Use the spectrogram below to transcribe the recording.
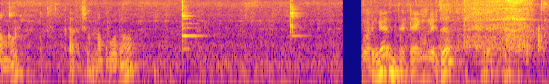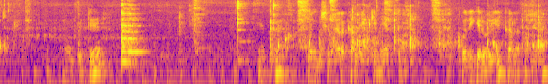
நம்ம கரைச்சோம்னா போதும். பாருங்க இந்த டைமில் இதை போட்டு எடுத்து கொஞ்சம் நேரம் கலக்கணும் எடுத்து கொதிக்கிற வரையும் கலக்கணும்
